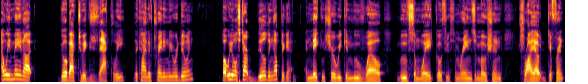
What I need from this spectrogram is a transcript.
And we may not go back to exactly the kind of training we were doing, but we will start building up again and making sure we can move well, move some weight, go through some range of motion, try out different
